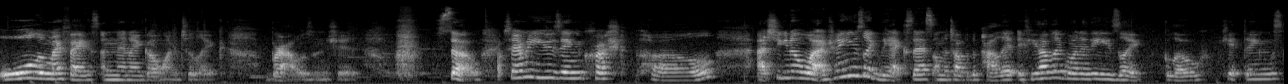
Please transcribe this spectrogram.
all of my face and then I go on to like brows and shit. So, so I'm using Crushed Pearl. Actually, you know what? I'm trying to use like the excess on the top of the palette. If you have like one of these like glow kit things,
